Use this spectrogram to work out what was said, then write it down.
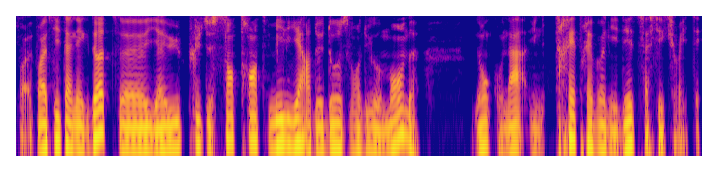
pour, la petite anecdote, euh, il y a eu plus de 130 milliards de doses vendues au monde. Donc, on a une très très bonne idée de sa sécurité.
